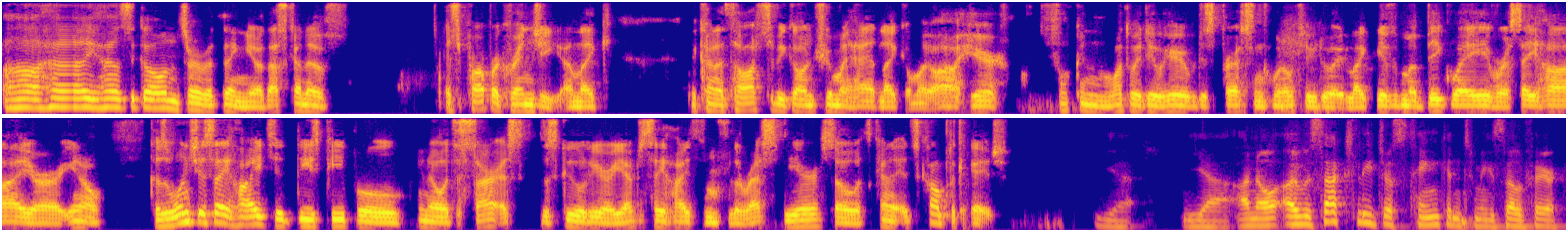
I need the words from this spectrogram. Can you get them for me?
oh, hi, how's it going, sort of thing. You know, that's kind of it's proper cringy, and like the kind of thoughts to be going through my head, like I'm like, oh, here, fucking, what do I do here with this person coming up to me? Do I like give them a big wave or say hi or you know? Because once you say hi to these people, you know, at the start of the school year, you have to say hi to them for the rest of the year. So it's kind of it's complicated. Yeah, yeah, I know. I was actually just thinking to myself here.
